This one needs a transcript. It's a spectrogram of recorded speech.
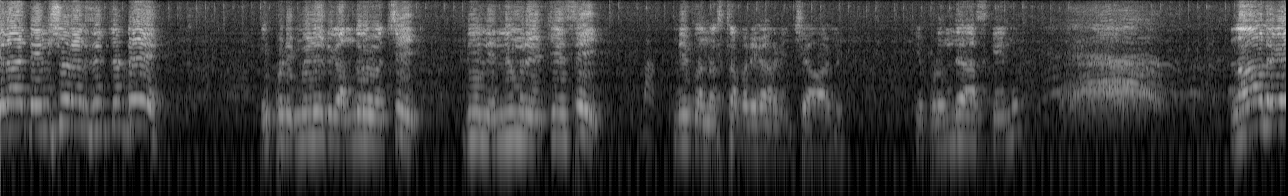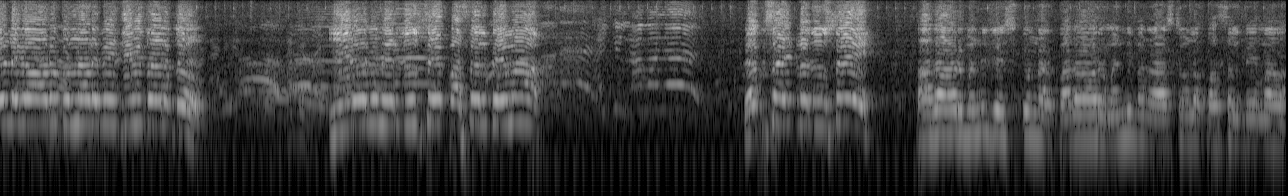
ఇలాంటి ఇన్సూరెన్స్ ఇచ్చుంటే ఇప్పుడు ఇమ్మీడియట్గా అందరూ వచ్చి దీన్ని ఎన్యూమరేట్ చేసి మీకు నష్టపరిహారం ఇచ్చేవాళ్ళు. ఇప్పుడు ఉంది ఆ స్కీమ్? నాలుగేళ్ళుగా ఆడుకున్నాడు మీ జీవితాలతో. ఈ రోజు మీరు చూస్తే ఫసల్ బీమా. వెబ్సైట్లో చూస్తే పదహారు మంది చేసుకున్నారు. పదహారు మంది మన రాష్ట్రంలో ఫసల్ బీమా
